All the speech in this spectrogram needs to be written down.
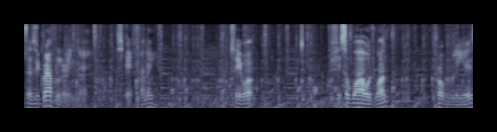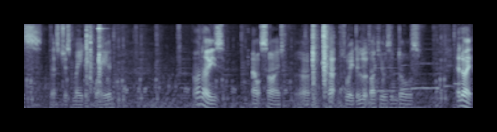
There's a Graveler in there. That's a bit funny. Tell you what. If it's a wild one, probably is. That's just made its way in. Oh no, he's outside. Uh, that was weird. It looked like he was indoors. Anyway,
